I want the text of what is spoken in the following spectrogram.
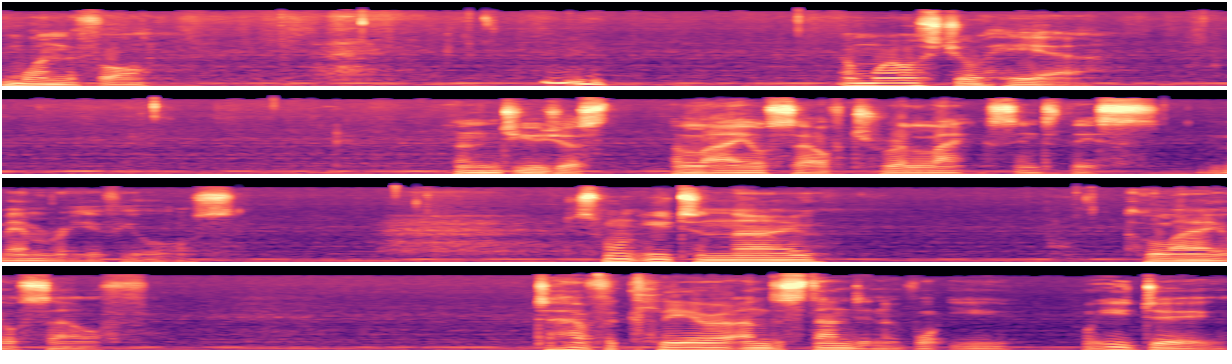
Wonderful. And whilst you're here, and you just allow yourself to relax into this memory of yours, Just want you to now allow yourself to have a clearer understanding of what you what you do,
